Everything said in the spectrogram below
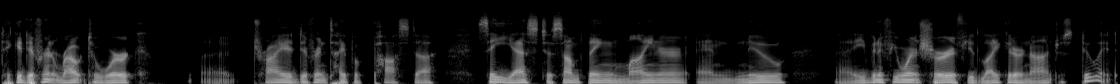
take a different route to work, uh, try a different type of pasta, say yes to something minor and new. Uh, even if you weren't sure if you'd like it or not, just do it.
